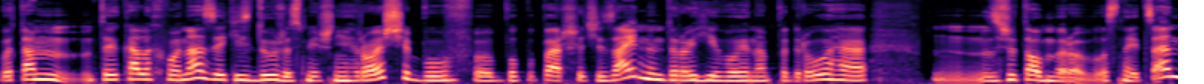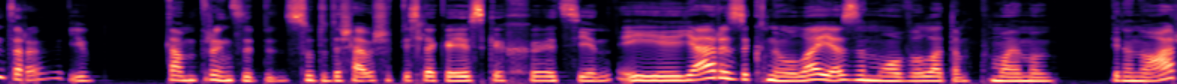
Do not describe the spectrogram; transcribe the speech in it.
Бо там той келих вина за якісь дуже смішні гроші був. Бо, по-перше, Чизай недорогі вина, по-друге, з Житомира власний центр. і там, в принципі, суто дешевше після київських е, цін. І я ризикнула, я замовила там, по-моєму, пінонуар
